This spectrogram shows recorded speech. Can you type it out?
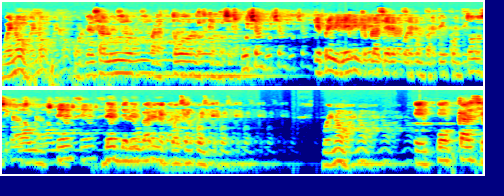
Bueno, bueno, cordial saludo para todos los que nos escuchan. Qué privilegio y qué placer es poder compartir con todos y cada uno de ustedes desde el lugar en el cual se encuentren. Bueno, el podcast se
